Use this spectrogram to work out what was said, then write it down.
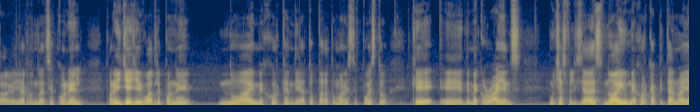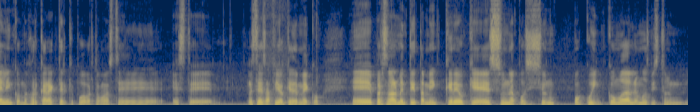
valga la redundancia, con él. Por ahí JJ Watt le pone, no hay mejor candidato para tomar este puesto que eh, de Meco Ryans. Muchas felicidades. No hay un mejor capitán, no hay alguien con mejor carácter que pudo haber tomado este, este, este desafío que de Meco. Eh, personalmente también creo que es una posición un poco incómoda, lo hemos visto en,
